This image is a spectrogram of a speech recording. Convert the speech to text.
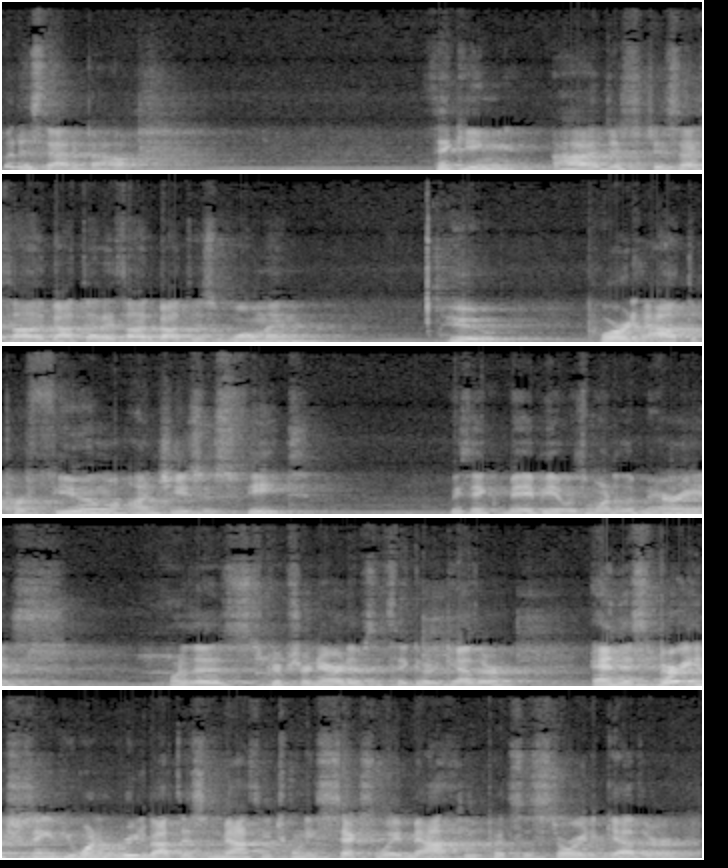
What is that about? Thinking, uh, just as I thought about that, I thought about this woman who poured out the perfume on Jesus' feet. We think maybe it was one of the Marys, one of the scripture narratives that they go together. And it's very interesting. If you want to read about this in Matthew 26, the way Matthew puts the story together,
